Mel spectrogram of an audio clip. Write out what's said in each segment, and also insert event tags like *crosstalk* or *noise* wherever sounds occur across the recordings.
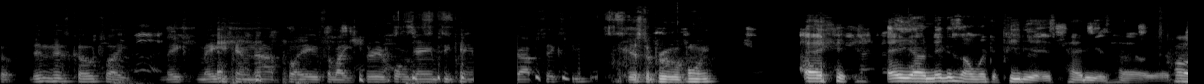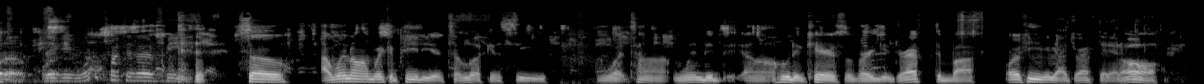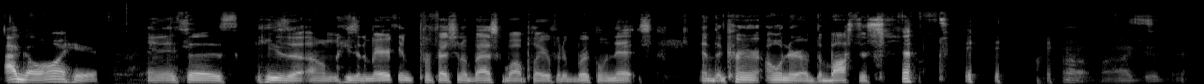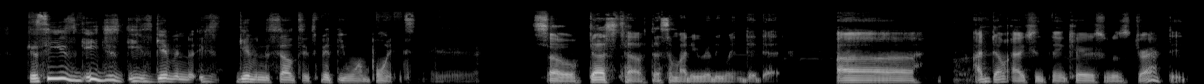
co- didn't his coach like make make him not play for like three or four games? He can't drop sixty just to prove a point. Hey, hey, yo, niggas on Wikipedia is petty as hell, yo. Hold up, Biggie. What the fuck is that beat? *laughs* So I went on Wikipedia to look and see what time, when did, uh, who did Caris LeVert get drafted by, or if he even got drafted at all. I go on here, and it says he's a um he's an American professional basketball player for the Brooklyn Nets, and the current owner of the Boston *laughs* Celtics. Oh my goodness. Because he's he just he's given he's given the Celtics fifty one points. Yeah. So that's tough that somebody really went and did that. Uh I don't actually think Caris was drafted.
